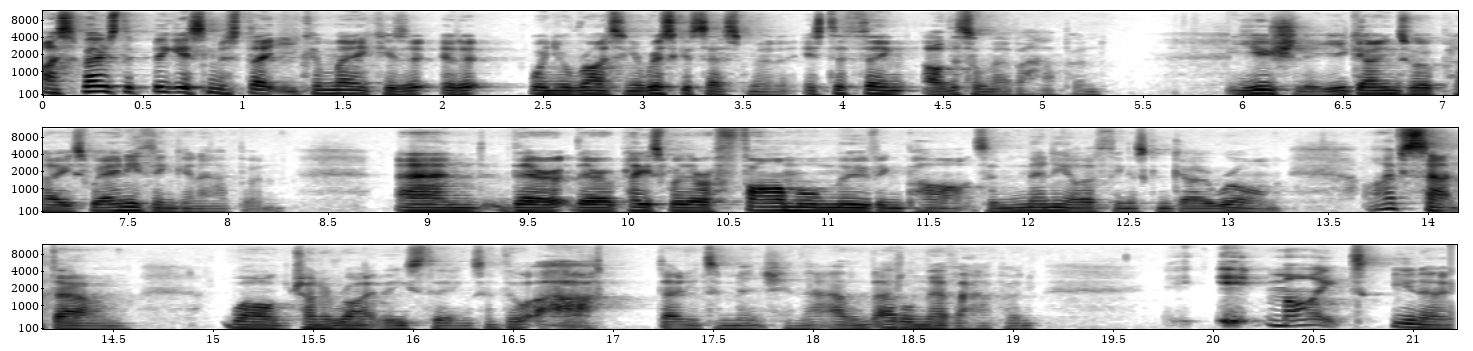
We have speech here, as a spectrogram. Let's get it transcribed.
I suppose the biggest mistake you can make is it, it, when you're writing a risk assessment is to think, oh, this will never happen. Usually you're going to a place where anything can happen and they're, they're a place where there are far more moving parts and many other things can go wrong. I've sat down while trying to write these things and thought, ah, don't need to mention that, that'll, that'll never happen. It might, you know,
